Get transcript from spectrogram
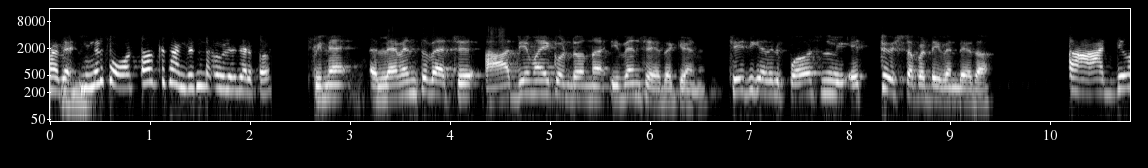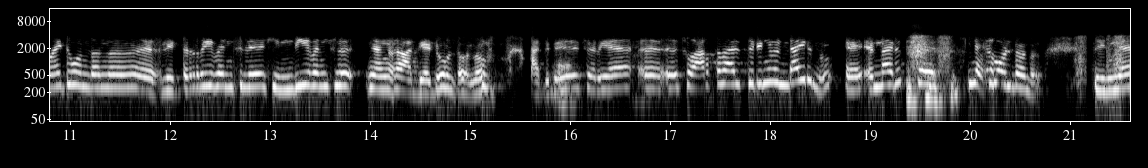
അതെ. നിങ്ങൾ ഫോട്ടോ ഒക്കെ കണ്ടിട്ടുണ്ടാവില്ല ചിലപ്പോ പിന്നെ ലെവൻത്ത് ബാച്ച് ആദ്യമായി കൊണ്ടുവന്ന ഇവന്റ്സ് ഏതൊക്കെയാണ്? ചേച്ചിക്ക് അതിൽ പേഴ്സണലി ഏറ്റവും ഇഷ്ടപ്പെട്ട ഇവന്റ് ഏതാ? ആദ്യമായിട്ട് കൊണ്ടുവന്ന ലിറ്റററി ഇവന്റ്സിൽ ഹിന്ദി ഇവന്റ്സ് ഞങ്ങൾ ആദ്യമായിട്ട് കൊണ്ടുവന്നു. അതിൽ ചെറിയ സ്വാർത്ഥ താല്പര്യങ്ങൾ ഉണ്ടായിരുന്നു. എന്നാലും ഞങ്ങൾ കൊണ്ടുവന്നു. പിന്നെ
